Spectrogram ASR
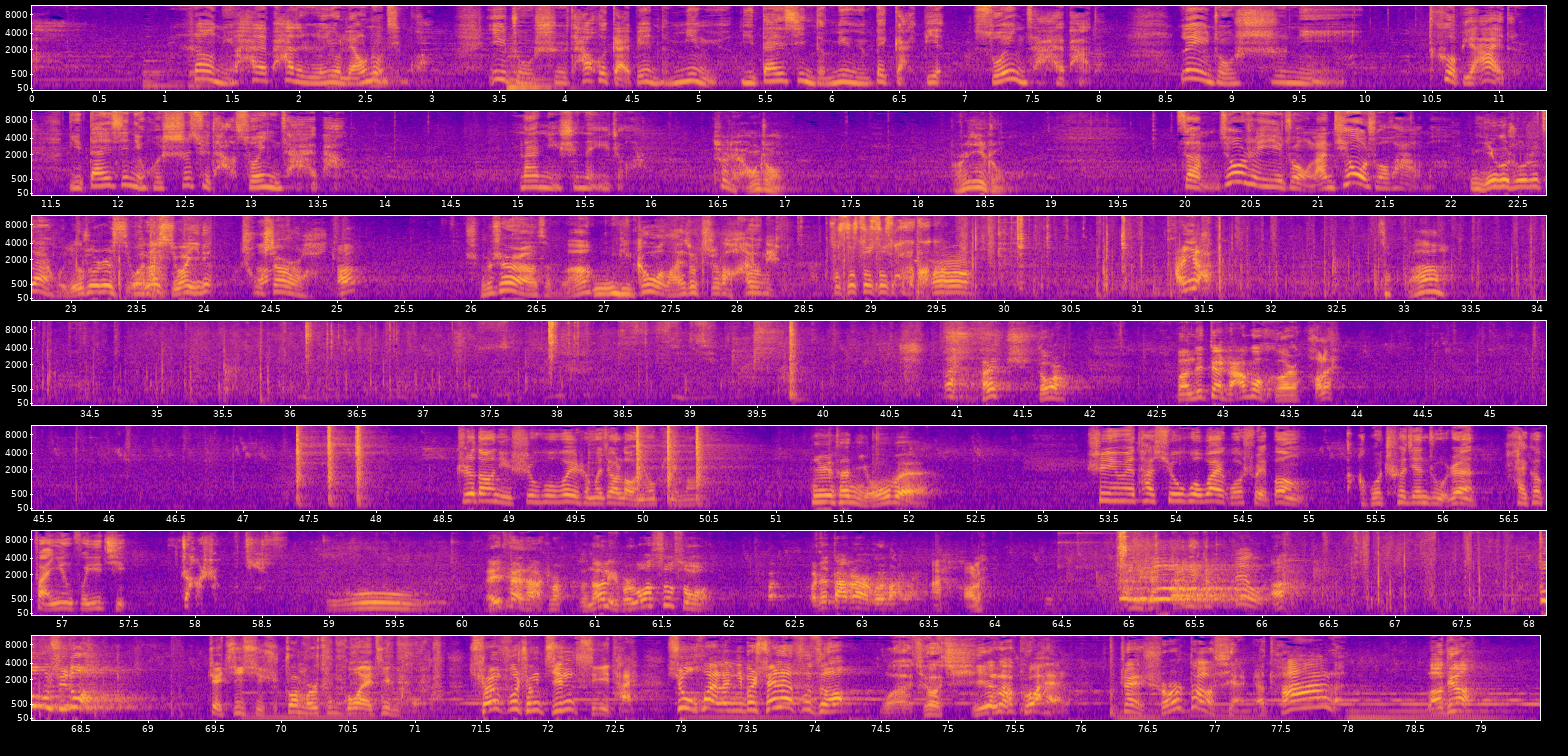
让你害怕的人有两种情况，一种是他会改变你的命运，你担心你的命运被改变，所以你才害怕的；另一种是你特别爱的人，你担心你会失去他，所以你才害怕。那你是哪一种啊？这两种不是一种吗？怎么就是一种了？你听我说话了吗？你一个说是在乎，一个说是喜欢，那喜欢一定出事儿了啊！什么事儿啊？怎么了？你跟我来就知道。还有你，走走走走走。哎呀，怎么了？哎哎，等会儿，把那电闸给我合上。好嘞。知道你师傅为什么叫老牛皮吗？因为他牛呗。是因为他修过外国水泵，打过车间主任，还可反应服一起，炸上过天。哦，没太大事儿，可能里边螺丝松了。把把这大盖给我打开。哎，好嘞。赶紧干，赶紧干！哎呦啊！都不许动！这机器是专门从国外进口的，全福城仅此一台，修坏了你们谁来负责？我就奇了怪了，这时候倒显着他了。老丁，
